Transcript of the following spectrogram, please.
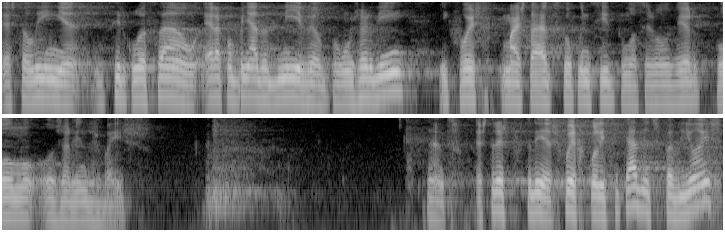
esta linha de circulação era acompanhada de nível por um jardim e que foi mais tarde ficou conhecido, como vocês vão ver, como o Jardim dos Beijos. Portanto, as três portarias foi requalificado, estes pavilhões,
